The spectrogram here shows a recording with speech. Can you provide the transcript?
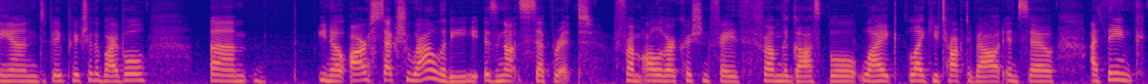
and Big Picture of the Bible. Um, you know, our sexuality is not separate from all of our Christian faith, from the gospel, like like you talked about. And so I think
